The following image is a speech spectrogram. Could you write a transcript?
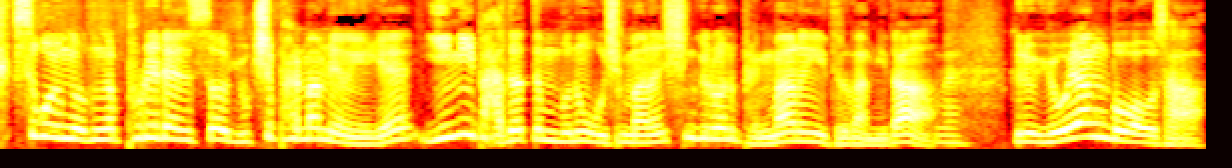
특수고용 노동자 프리랜서 68만 명에게 이미 받았던 분은 50만 원, 신규로는 100만 원이 들어갑니다. 네. 그리고 요양보호사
